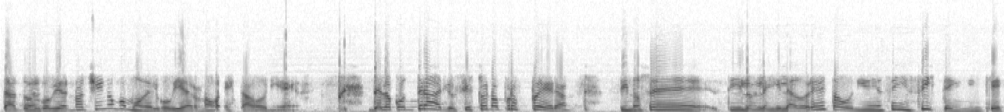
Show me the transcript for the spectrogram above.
tanto del gobierno chino como del gobierno estadounidense. De lo contrario, si esto no prospera, si no se, si los legisladores estadounidenses insisten en que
